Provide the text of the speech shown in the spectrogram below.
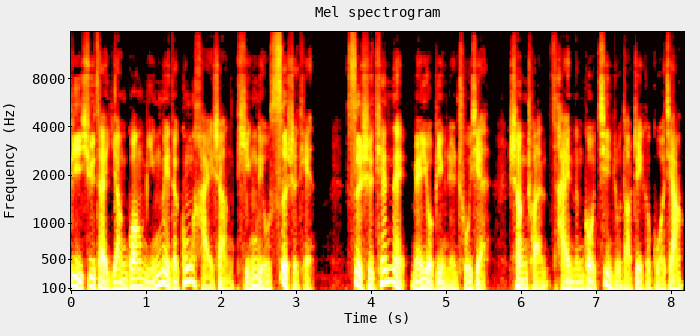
必须在阳光明媚的公海上停留四十天，四十天内没有病人出现，商船才能够进入到这个国家，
